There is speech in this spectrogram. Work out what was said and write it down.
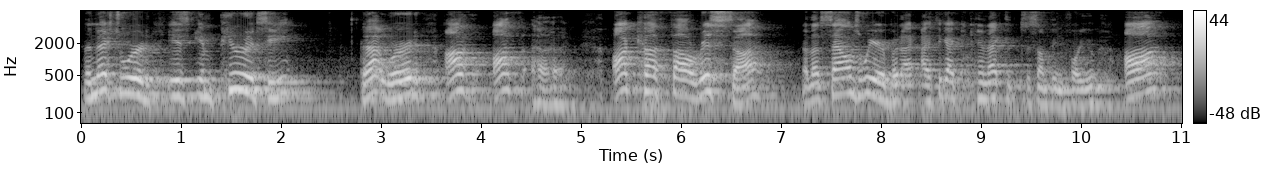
The next word is impurity. That word, ah, ah, akatharissa. Now that sounds weird, but I, I think I can connect it to something for you. A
